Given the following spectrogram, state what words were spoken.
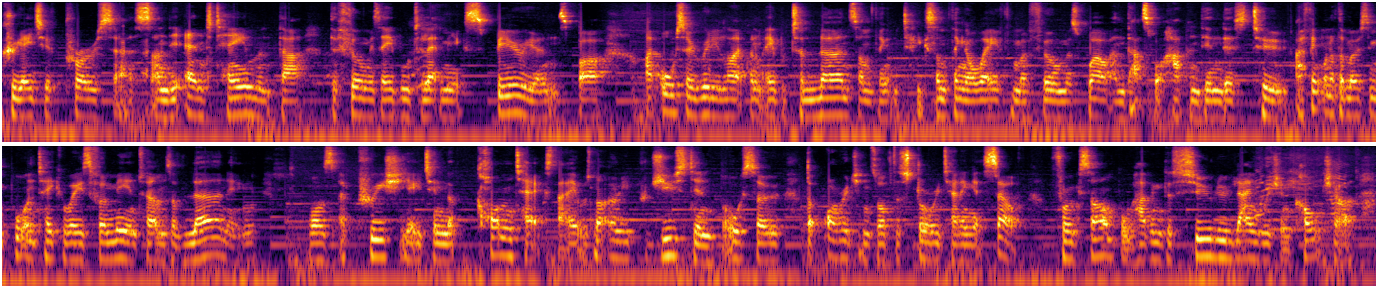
creative process and the entertainment that the film is able to let me experience, but I also really like when I'm able to learn something and take something away from a film as well, and that's what happened in this too. I think one of the most important takeaways for me in terms of learning was appreciating the context that it was not only produced in, but also the origins of the storytelling itself. For example, having the Zulu language and culture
